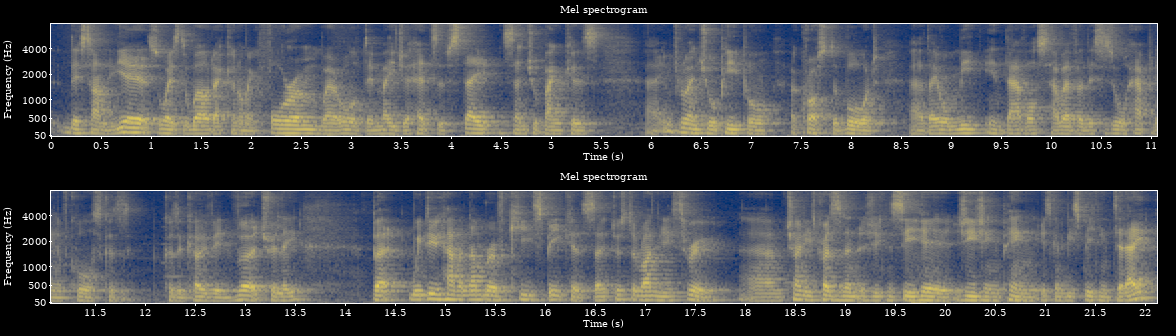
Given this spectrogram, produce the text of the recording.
this time of the year, it's always the World Economic Forum where all of the major heads of state, central bankers, uh, influential people across the board, uh, they all meet in Davos. However, this is all happening, of course, because of COVID virtually. But we do have a number of key speakers. So just to run you through, um, Chinese President, as you can see here, Xi Jinping is going to be speaking today.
